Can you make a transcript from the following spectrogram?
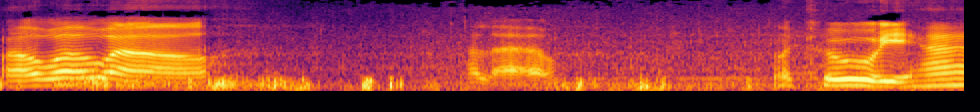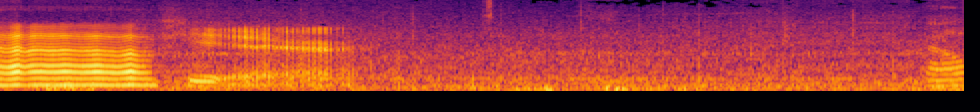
Well, well, well. Hello. Look who we have here. Al?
